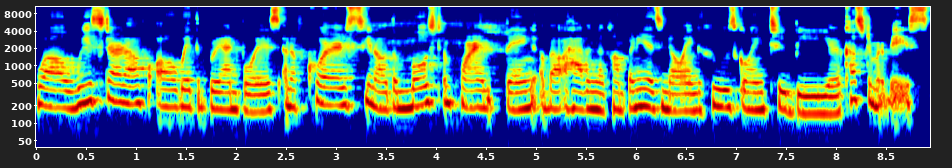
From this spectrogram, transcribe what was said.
Well, we start off all with brand voice. And of course, you know, the most important thing about having a company is knowing who's going to be your customer base.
